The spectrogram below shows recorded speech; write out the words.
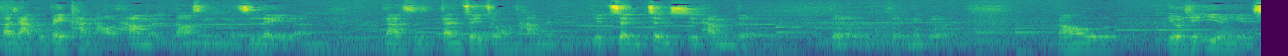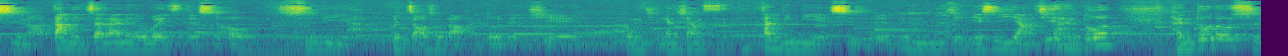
大家不被看好他们，然后什么什么之类的。那是，但最终他们也证证实他们的的的那个，然后有些艺人也是嘛，当你站在那个位置的时候，势必会遭受到很多的一些。攻击，那像范冰冰也是，嗯，也也是一样。其实很多很多都是。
